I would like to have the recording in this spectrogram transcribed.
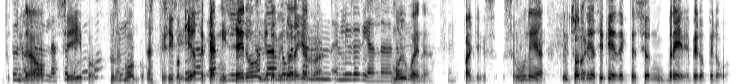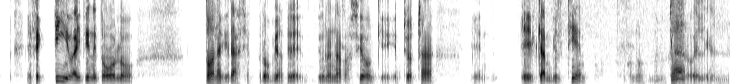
destinado. No sí, poco? tú la sí. sí, porque iba a ser carnicero y, que terminó la guerra. En, librería. Muy buena. Para que se une a. Solo quería decir que es de extensión breve, pero, pero efectiva y tiene todos los todas las gracias propias de, una narración, que entre otras es el cambio del tiempo. ¿no? Bueno, claro, el,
